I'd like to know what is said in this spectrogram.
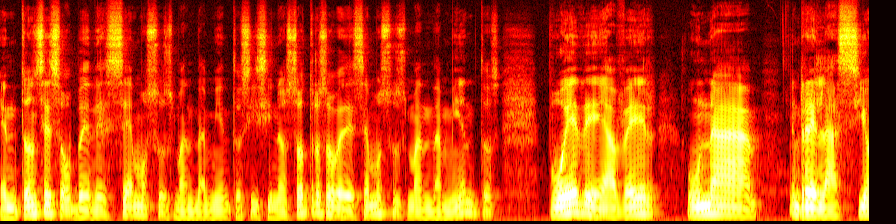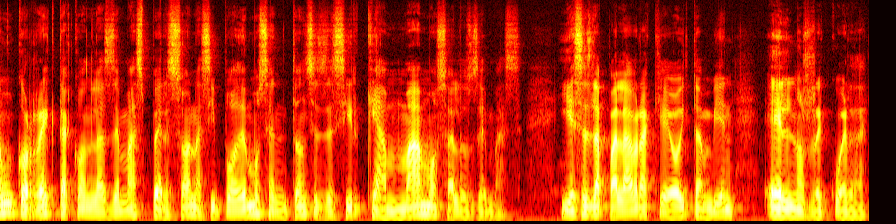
entonces obedecemos sus mandamientos. Y si nosotros obedecemos sus mandamientos, puede haber una relación correcta con las demás personas y podemos entonces decir que amamos a los demás. Y esa es la palabra que hoy también Él nos recuerda,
